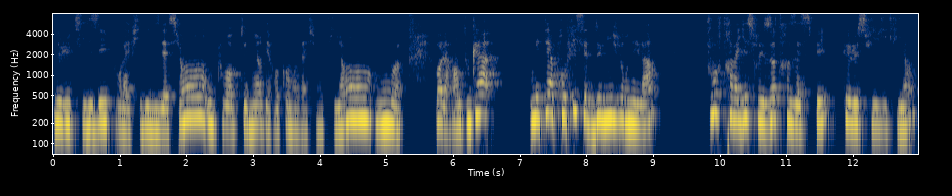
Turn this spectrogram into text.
de l'utiliser pour la fidélisation ou pour obtenir des recommandations clients ou euh, voilà. En tout cas, mettez à profit cette demi-journée-là pour travailler sur les autres aspects que le suivi client,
